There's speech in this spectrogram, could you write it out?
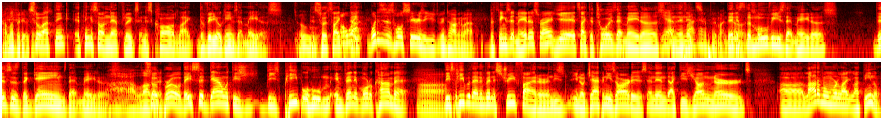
I love video games. So I think I think it's on Netflix and it's called like the video games that made us. Ooh. So it's like oh wait, that- what is this whole series that you've been talking about? The things that made us, right? Yeah, it's like the toys that made us, Yeah, and then fuck, I it's gotta put it in my then it's the notes. movies that made us. This is the games that made us. Ah, I love it. so, it. bro, they sit down with these these people who invented Mortal Kombat. Ah. These people that invented Street Fighter and these you know Japanese artists, and then like these young nerds. Uh, a lot of them were like Latino.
